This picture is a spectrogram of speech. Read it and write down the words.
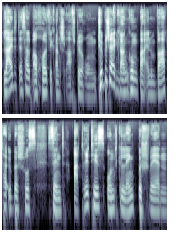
Leidet deshalb auch häufig an Schlafstörungen. Typische Erkrankungen bei einem Vata-Überschuss sind Arthritis und Gelenkbeschwerden.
